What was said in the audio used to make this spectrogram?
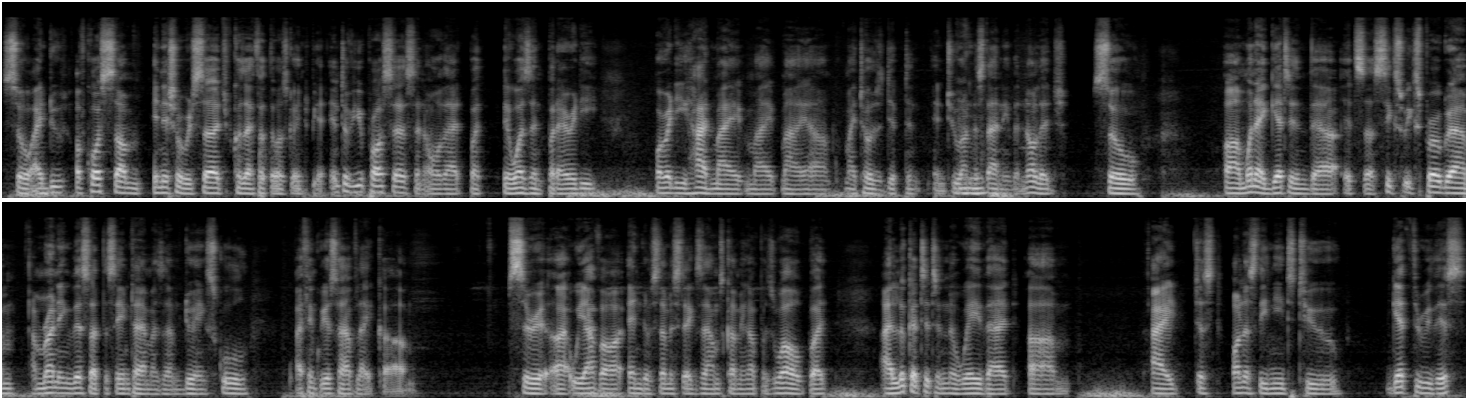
So I do, of course, some initial research because I thought there was going to be an interview process and all that, but there wasn't. But I already already had my my my uh, my toes dipped in, into Mhm. understanding the knowledge. So um, when I get in there, it's a six weeks program. I'm running this at the same time as I'm doing school. I think we also have like um, seri- uh, we have our end of semester exams coming up as well. But I look at it in a way that um, I just honestly need to get through this,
